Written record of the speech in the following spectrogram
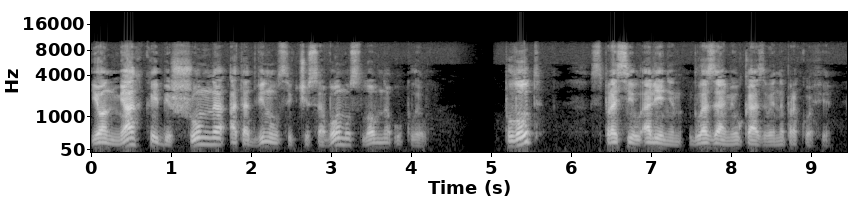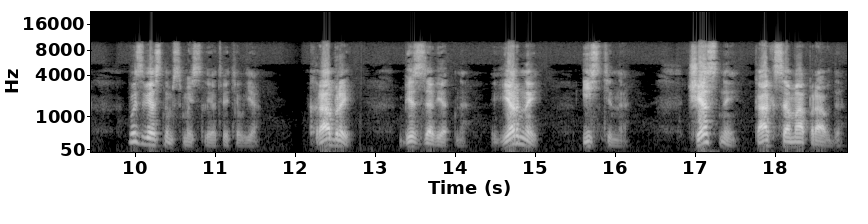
и он мягко и бесшумно отодвинулся к часовому, словно уплыл. «Плут?» — спросил Оленин, глазами указывая на Прокофия. «В известном смысле», — ответил я. Храбрый? Беззаветно. Верный? Истинно. Честный? Как сама правда.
